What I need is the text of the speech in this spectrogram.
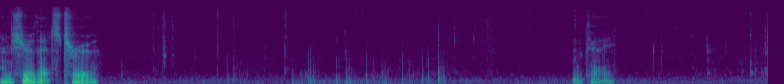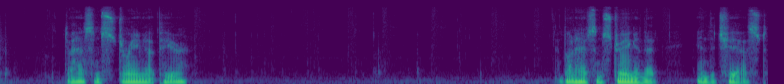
I'm sure that's true. Okay. Do I have some string up here? I thought I had some string in that in the chest.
